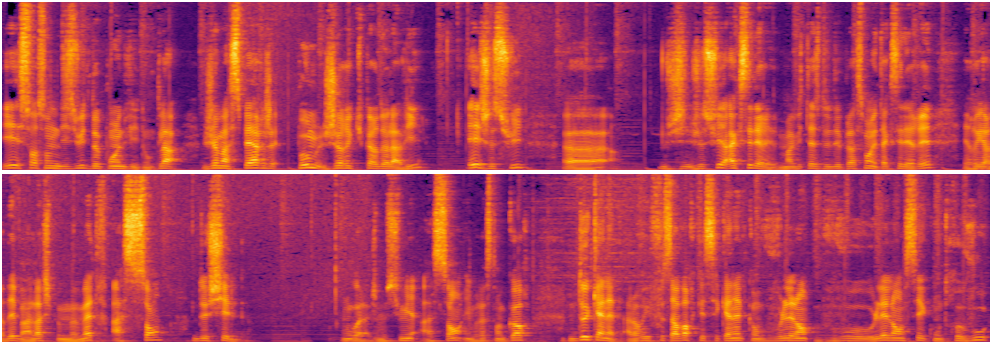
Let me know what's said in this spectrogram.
et 78 de points de vie. Donc là, je m'asperge, boum, je récupère de la vie. Et je suis, euh, je, suis accéléré. Ma vitesse de déplacement est accélérée. Et regardez, ben là, je peux me mettre à 100 de shield. Donc voilà, je me suis mis à 100. Il me reste encore deux canettes. Alors il faut savoir que ces canettes, quand vous voulez vous les lancer contre vous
